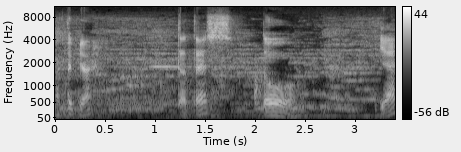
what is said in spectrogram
aktif ya kita tes tuh ya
